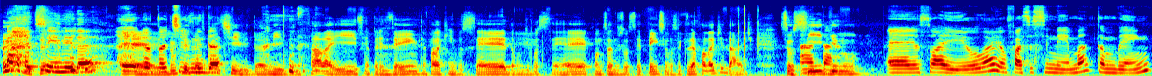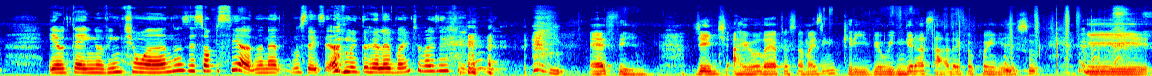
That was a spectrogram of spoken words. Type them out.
Tá tímida. É, Eu tô não precisa tímida. ficar tímida, amiga. Fala aí, se apresenta, fala quem você é, de onde você é, quantos anos você tem, se você quiser falar de idade. Seu tá. signo. É, eu sou a Eula, eu faço cinema também. Eu tenho 21 anos e sou pisciana, né? Não sei se é muito relevante, mas enfim. É sim. Gente, a Eula é a pessoa mais incrível e engraçada que eu conheço. E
